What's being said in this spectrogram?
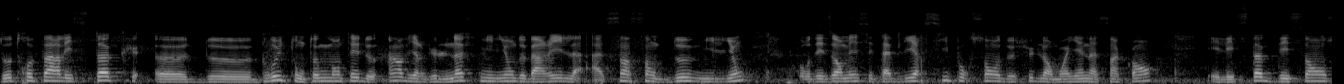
D'autre part, les stocks de brut ont augmenté de 1,9 million de barils à 502 millions pour désormais s'établir 6% au-dessus de leur moyenne à 5 ans et les stocks d'essence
